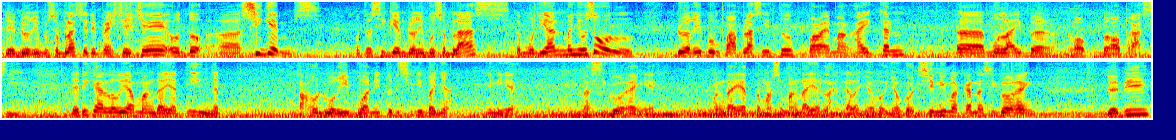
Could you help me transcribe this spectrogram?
Jadi 2011 jadi PSCC untuk uh, SEA Games untuk SEA Games 2011 kemudian menyusul 2014 itu Palembang Icon uh, mulai ber, beroperasi. Jadi kalau yang Mang Dayat inget tahun 2000-an itu di sini banyak ini ya nasi goreng ya. Mang Dayat termasuk Mang Dayat lah kalau nyogok-nyogok di sini makan nasi goreng. Jadi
